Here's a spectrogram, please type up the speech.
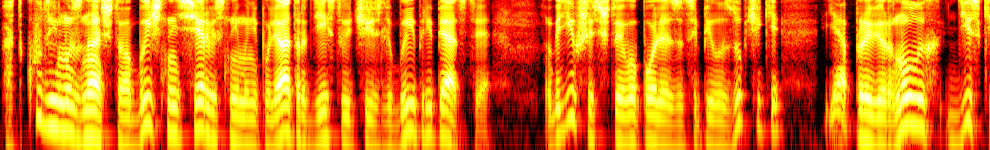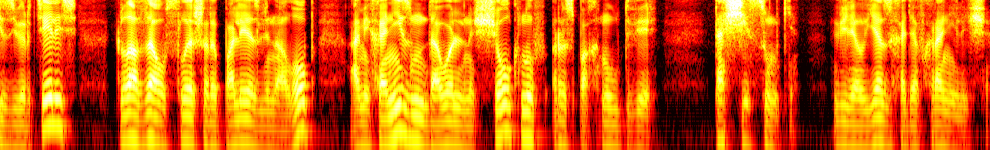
Откуда ему знать, что обычный сервисный манипулятор действует через любые препятствия? Убедившись, что его поле зацепило зубчики, я провернул их, диски завертелись, Глаза у слэшера полезли на лоб, а механизм, довольно щелкнув, распахнул дверь. «Тащи сумки», — велел я, заходя в хранилище.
